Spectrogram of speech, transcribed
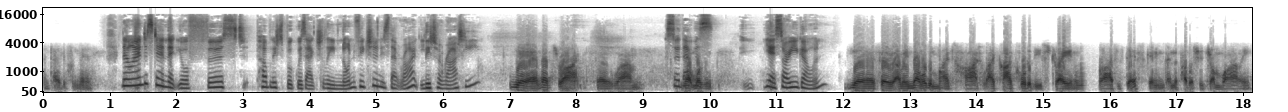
and take it from there. Now, I understand that your first published book was actually non-fiction. Is that right? Literati. Yeah, that's right. So, um, so that, that was. wasn't. Yeah, sorry, you go on. Yeah, so I mean that wasn't my title. I, I called it the Australian Writer's Desk, and, and the publisher John Wiley.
